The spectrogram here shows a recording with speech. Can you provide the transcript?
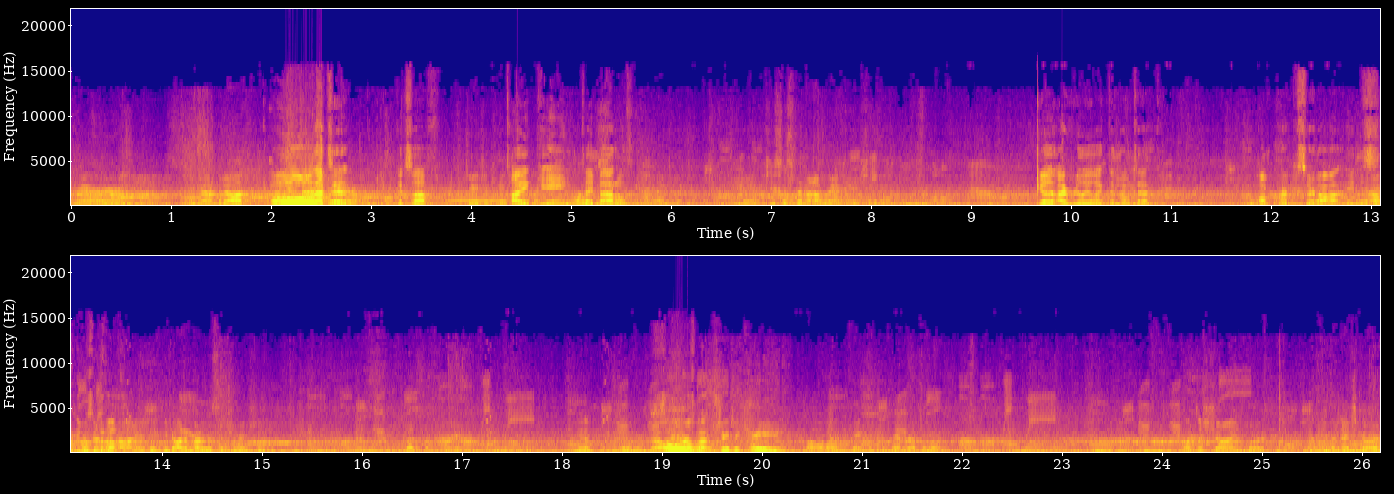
Snare. Can we wrap it up? Oh, that's it. Good stuff. JJK. Tight game, tight battle. Yeah. Yeah, she's just been on a rampage today. Good. I really like the no tech. On purpose or not, it's, Yeah, on it's purpose good or not, it, it got him out of the situation. Yep. Oh, First match. JJK uh, can't, can't wrap it up. Not to shine, but an edge guard,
